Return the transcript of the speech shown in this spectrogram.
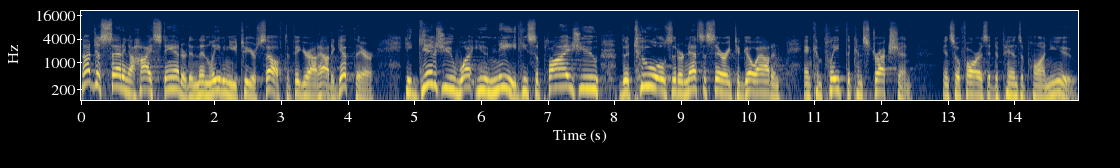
not just setting a high standard and then leaving you to yourself to figure out how to get there. He gives you what you need. He supplies you the tools that are necessary to go out and, and complete the construction insofar as it depends upon you.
